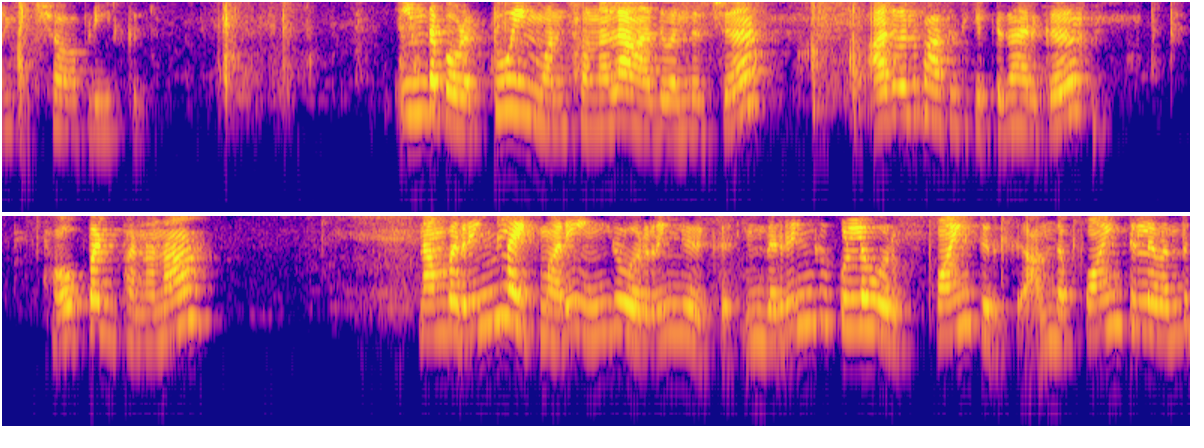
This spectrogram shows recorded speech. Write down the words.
ரிச்சாக அப்படி இருக்குது இந்த பவுடர் டூ இன் ஒன் சொன்னால அது வந்துருச்சு. அது வந்து பார்க்குறதுக்கு இப்படி தான் இருக்குது ஓப்பன் பண்ணோன்னா நம்ம ரிங் லைட் மாதிரி இங்கே ஒரு ரிங் இருக்குது இந்த ரிங்குக்குள்ளே ஒரு பாயிண்ட் இருக்குது அந்த பாயிண்ட்டில் வந்து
